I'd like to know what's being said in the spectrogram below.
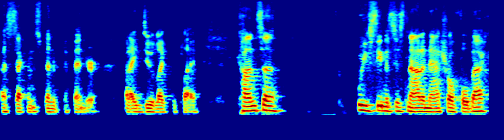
a second spin defender. But I do like to play. Konsa, we've seen it's just not a natural fullback.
